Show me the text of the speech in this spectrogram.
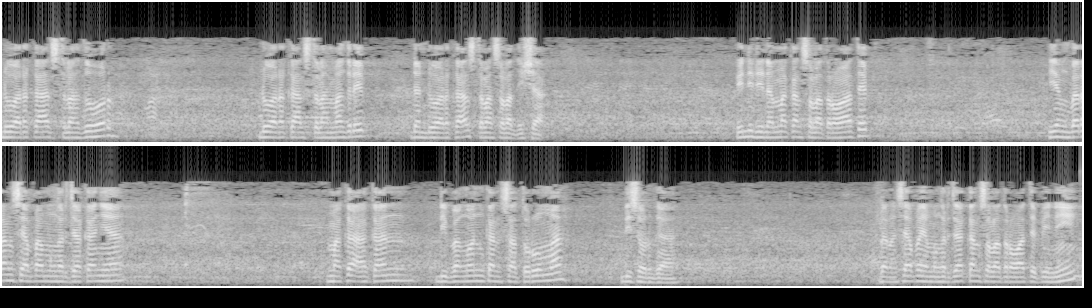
Dua rakaat setelah zuhur Dua rakaat setelah maghrib Dan dua rakaat setelah sholat isya. Ini dinamakan sholat rawatib. Yang barang siapa mengerjakannya Maka akan dibangunkan satu rumah Di surga. Barang siapa yang mengerjakan sholat rawatib ini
